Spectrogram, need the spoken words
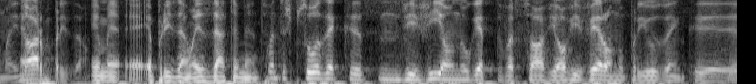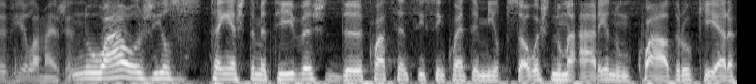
uma enorme prisão. É uma é prisão, exatamente. Quantas pessoas é que viviam no gueto de Varsóvia ou viveram no período em que havia lá mais gente? No auge, eles têm estimativas de 450 mil pessoas numa área, num quadro que era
